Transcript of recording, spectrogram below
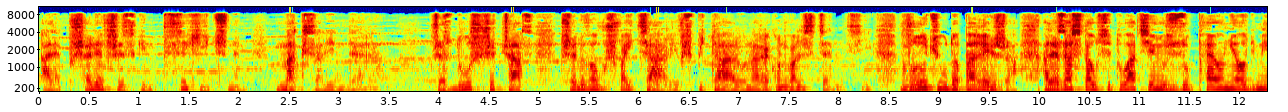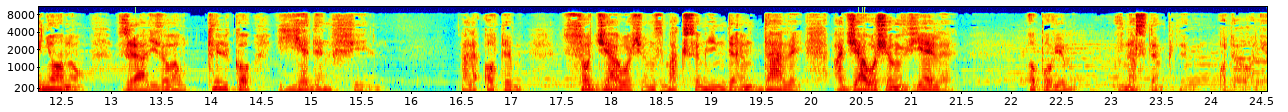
ale przede wszystkim psychicznym Maxa Lindera. Przez dłuższy czas przebywał w Szwajcarii, w szpitalu, na rekonwalescencji. Wrócił do Paryża, ale zastał sytuację już zupełnie odmienioną. Zrealizował tylko jeden film. Ale o tym, co działo się z Maxem Linderem dalej, a działo się wiele, opowiem w następnym Odeonie.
